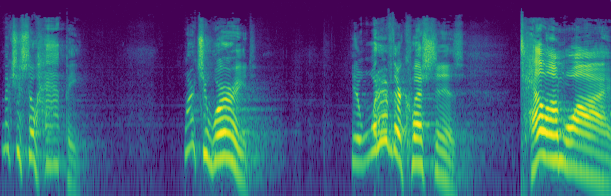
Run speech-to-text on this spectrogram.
What makes you so happy? Why aren't you worried? You know, whatever their question is, tell them why.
